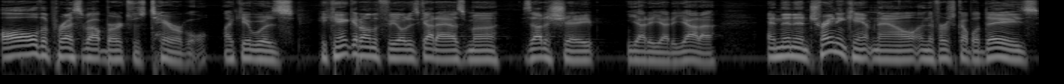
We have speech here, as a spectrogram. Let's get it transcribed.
all the press about Burks was terrible. Like it was, he can't get on the field. He's got asthma. He's out of shape. Yada yada yada. And then in training camp now, in the first couple of days,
